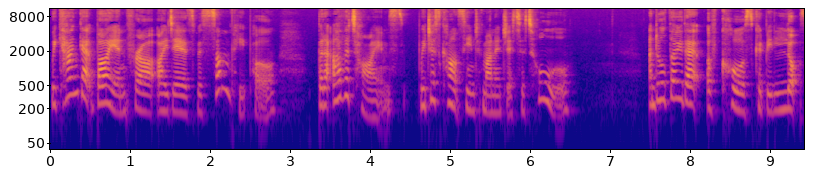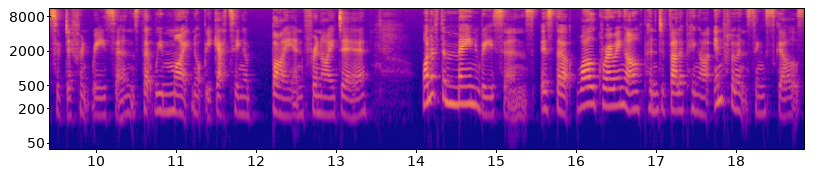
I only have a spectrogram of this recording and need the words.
we can get buy in for our ideas with some people, but at other times we just can't seem to manage it at all. And although there, of course, could be lots of different reasons that we might not be getting a buy in for an idea. One of the main reasons is that while growing up and developing our influencing skills,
